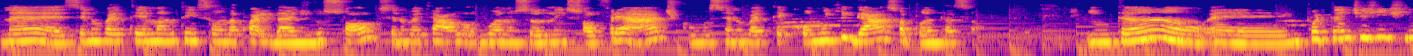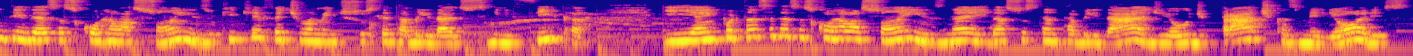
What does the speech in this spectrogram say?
né? Você não vai ter manutenção da qualidade do solo, você não vai ter água no seu lençol freático, você não vai ter como irrigar a sua plantação. Então, é importante a gente entender essas correlações, o que, que efetivamente sustentabilidade significa e a importância dessas correlações, né, e da sustentabilidade ou de práticas melhores,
